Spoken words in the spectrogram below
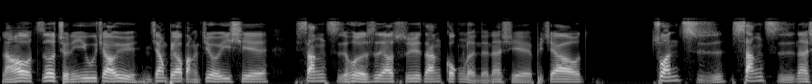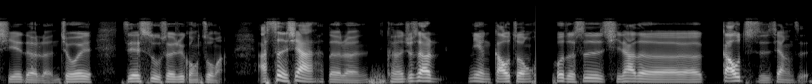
然后只有九年义务教育，你这样标榜，就有一些商职或者是要出去当工人的那些比较专职、商职那些的人，就会直接十五岁去工作嘛。啊，剩下的人可能就是要。念高中或者是其他的高职这样子，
